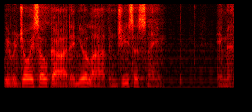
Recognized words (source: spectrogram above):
We rejoice, O God, in your love. In Jesus' name, amen.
